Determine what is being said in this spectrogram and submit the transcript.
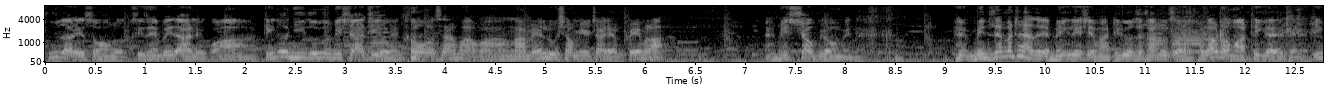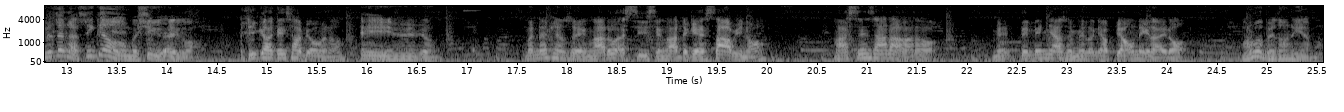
ဖူးစာလေးစုံအောင်လို့စီစဉ်ပေးတာလေကွာဒီလိုညီကိုမျိုးမြရှာကြည့်မအောင်င်းတော်စမ်းပါကွာငါမင်းလူရှောင်မျိုးကြိုက်တယ်ပေးမလားအဲမင်းရှောက်ပြောမင်းနဲ့ မင်းလက်မထက်တဲ့မိန်းကလေးရှိမှဒီလိုစကားမျိုးပြောတာဘယ်တော့တော့မှထိခဲ့တယ်ထင်တယ်ဒီပါဇက်ကစိတ်ကအောင်မရှိဘူးအဲ့ဒီကောင်အဓိကကိစ္စပြောမယ်နော်အေးမင်းမင်းပြောမနှက်ဖြန်ဆိုရင်ငါတို့အစီအစဉ်ကတကယ်စပြီနော်ငါစဉ်းစားတာကတော့မင်းတင်းတင်းညဆိုရင်မင်းတို့ညောင်ပြောင်းနေလိုက်တော့ငါတို့ကဘယ်သွားနေရမှာ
